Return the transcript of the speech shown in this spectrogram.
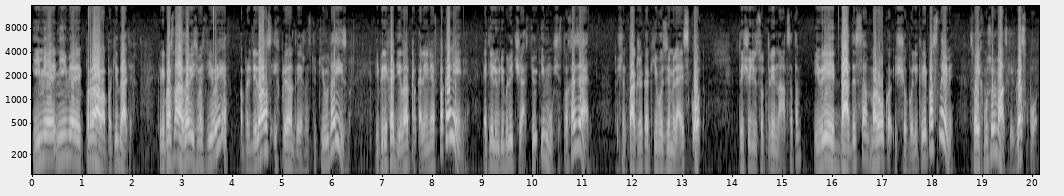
и не имели права покидать их. Крепостная зависимость евреев определялась их принадлежностью к иудаизму и переходила от поколения в поколение. Эти люди были частью имущества хозяина, точно так же, как его земля и скот. В 1913 евреи Дадеса, Марокко, еще были крепостными своих мусульманских господ.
